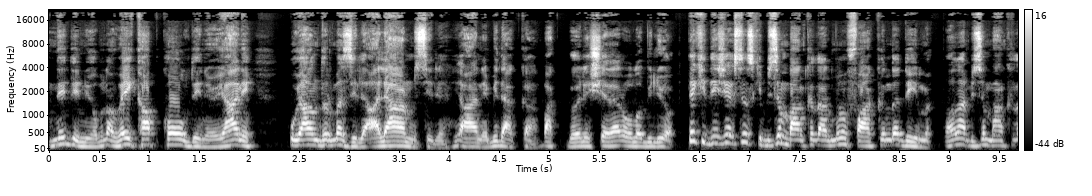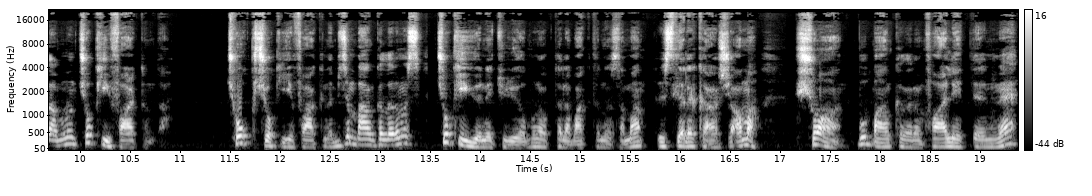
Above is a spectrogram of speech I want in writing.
ne deniyor buna? Wake up call deniyor. Yani uyandırma zili, alarm zili. Yani bir dakika bak böyle şeyler olabiliyor. Peki diyeceksiniz ki bizim bankalar bunun farkında değil mi? Valla bizim bankalar bunun çok iyi farkında. Çok çok iyi farkında. Bizim bankalarımız çok iyi yönetiliyor bu noktada baktığınız zaman risklere karşı ama şu an bu bankaların faaliyetlerine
